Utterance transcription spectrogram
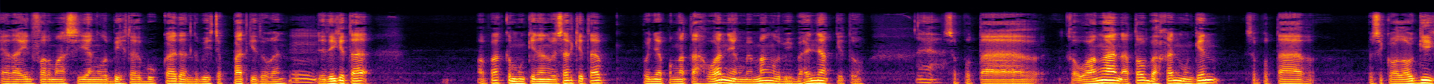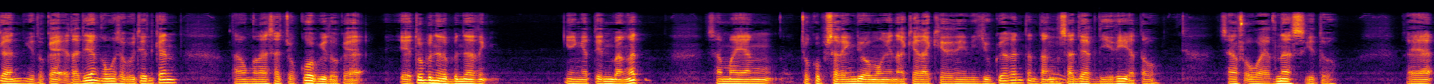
era informasi yang lebih terbuka dan lebih cepat gitu kan. Jadi kita apa kemungkinan besar kita punya pengetahuan yang memang lebih banyak gitu. Ya. Seputar keuangan atau bahkan mungkin seputar psikologi kan gitu. Kayak tadi yang kamu sebutin kan tahu ngerasa cukup gitu. Kayak ya itu bener-bener ngingetin banget sama yang cukup sering diomongin akhir-akhir ini juga kan tentang sadar diri atau self awareness gitu. Kayak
